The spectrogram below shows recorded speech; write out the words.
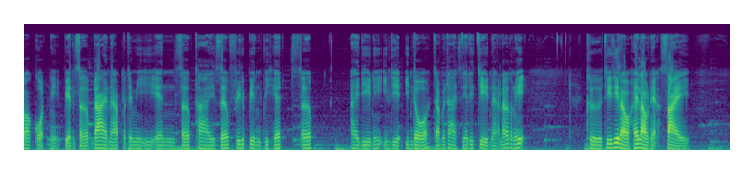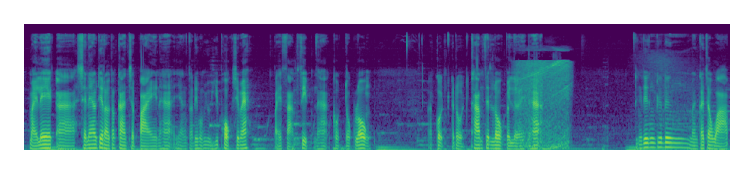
ก็กดนี่เปลี่ยนเซิร์ฟได้นะครับ มันจะมี EN เซิร์ฟไทยเซิร์ฟฟิลิปปินส์ PH เซิร์ฟ ID นี่อินเดียอินโดจำไม่ได้เซียที่จีนนะแล้วก็ตรงนี้ คือที่ที่เราให้เราเนี่ยใส่หมายเลขอ่าช anel ที่เราต้องการจะไปนะฮะ อย่างตอนนี้ผมอยู่ 26 ใช่ไหมไป 30 นะฮะ กดตกลง กดกระโดดข้ามเส้นโลกไปเลยนะฮะ ดึงดึงดึงดึงมันก็จะ warp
